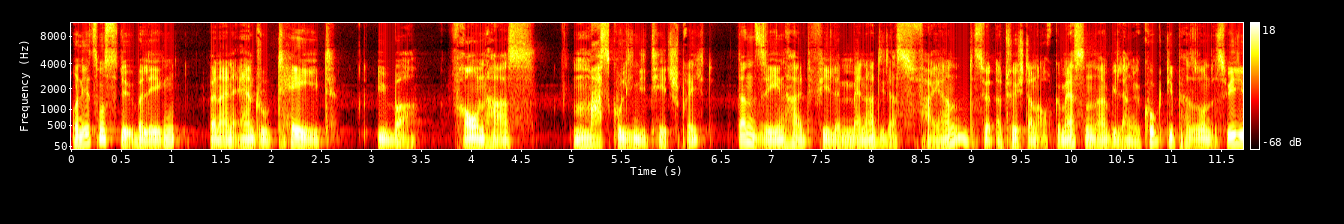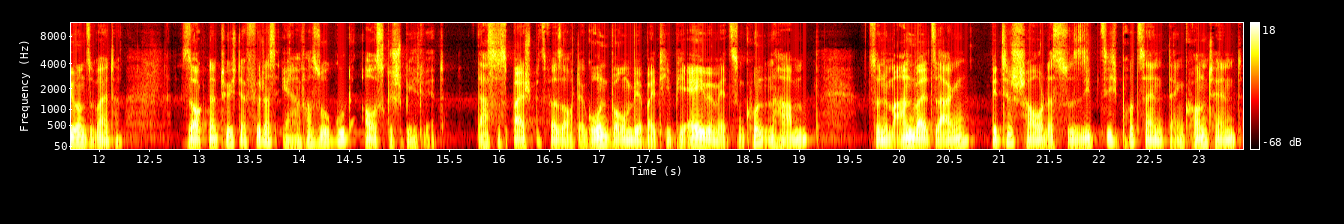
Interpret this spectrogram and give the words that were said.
Und jetzt musst du dir überlegen, wenn ein Andrew Tate über Frauenhass, Maskulinität spricht, dann sehen halt viele Männer, die das feiern. Das wird natürlich dann auch gemessen, ne? wie lange guckt die Person das Video und so weiter sorgt natürlich dafür, dass er einfach so gut ausgespielt wird. Das ist beispielsweise auch der Grund, warum wir bei TPA, wenn wir jetzt einen Kunden haben, zu einem Anwalt sagen, bitte schau, dass zu 70 Prozent dein Content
